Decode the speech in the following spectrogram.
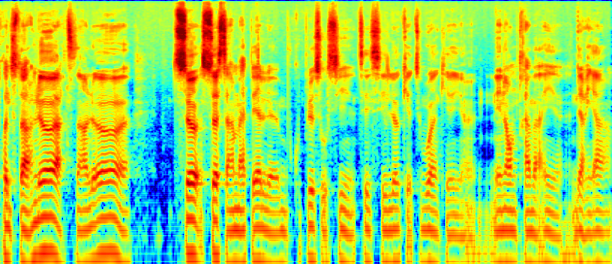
producteurs là, artisans là. ça, ça, ça m'appelle beaucoup plus aussi. C'est là que tu vois qu'il y a un énorme travail derrière.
